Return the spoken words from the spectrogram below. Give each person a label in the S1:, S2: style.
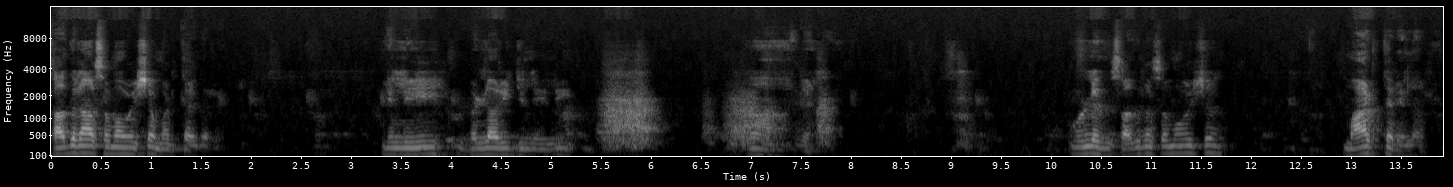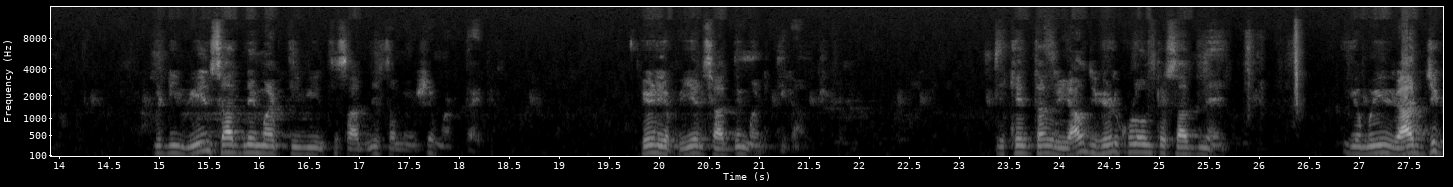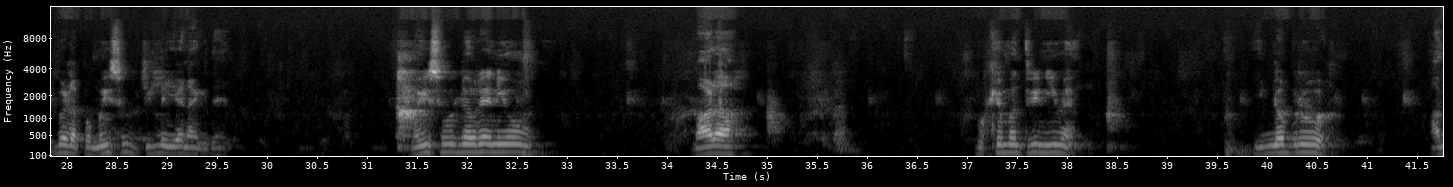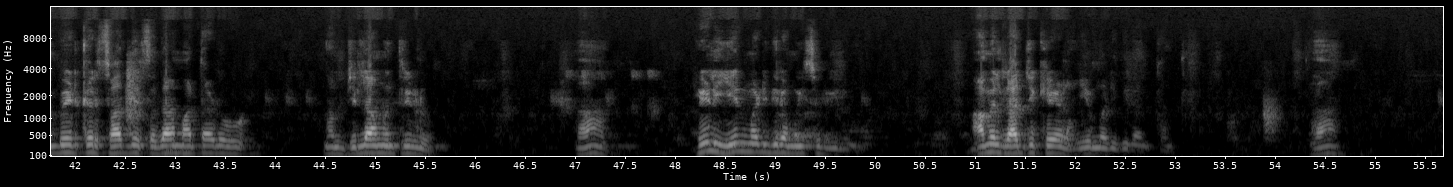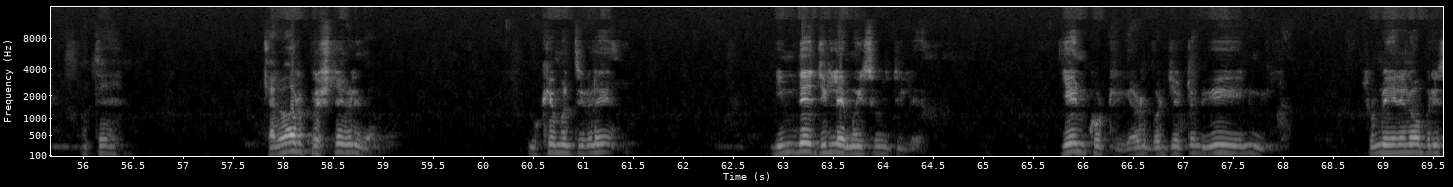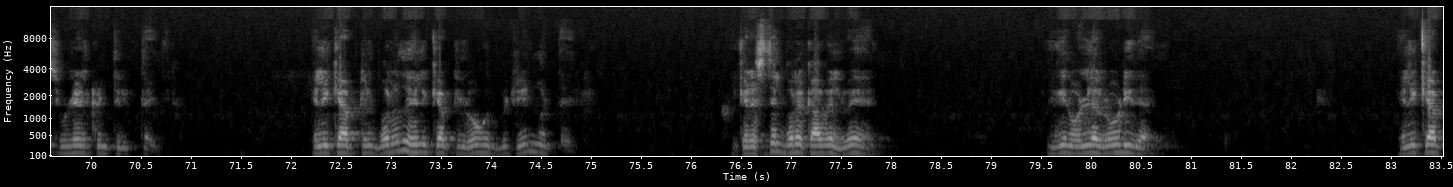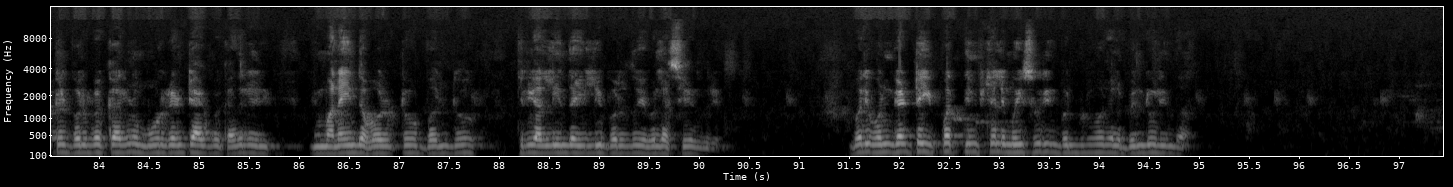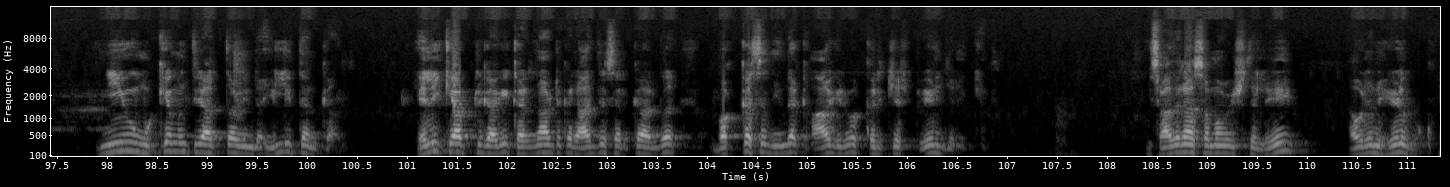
S1: ಸಾಧನಾ ಸಮಾವೇಶ ಮಾಡ್ತಾ ಇದ್ದಾರೆ. ಎಲ್ಲಿ ಬಳ್ಳಾರಿ ಜಿಲ್ಲೆಯಲ್ಲಿ. ಒಳ್ಳೆಯದು ಸಾಧನಾ ಸಮಾವೇಶ ಮಾಡ್ತಾರೆ ಎಲ್ಲರೂ. ಬಟ್ ನೀವೇನು ಸಾಧನೆ ಮಾಡ್ತೀವಿ ಅಂತ ಸಾಧನೆ ಸಮಾವೇಶ ಮಾಡ್ತಾ ಇದ್ದೀವಿ ಹೇಳಿಯಪ್ಪ ಏನು ಸಾಧನೆ ಮಾಡ್ತೀರಾ ಏಕೆಂತಂದ್ರೆ ಯಾವುದು ಹೇಳ್ಕೊಳ್ಳುವಂಥ ಸಾಧನೆ, ಈಗ ಮೈ ರಾಜ್ಯಕ್ಕೆ ಬೇಡಪ್ಪ, ಮೈಸೂರು ಜಿಲ್ಲೆ ಏನಾಗಿದೆ? ಮೈಸೂರಿನವರೇ ನೀವು ಭಾಳ ಮುಖ್ಯಮಂತ್ರಿ ನೀವೇ. ಇನ್ನೊಬ್ಬರು ಅಂಬೇಡ್ಕರ್ ಸಾಧನೆ ಸದಾ ಮಾತಾಡು ನಮ್ಮ ಜಿಲ್ಲಾ ಮಂತ್ರಿಗಳು. ಹಾಂ, ಹೇಳಿ ಏನು ಮಾಡಿದ್ದೀರಾ ಮೈಸೂರಿಗೆ ಆಮೇಲೆ ರಾಜ್ಯಕ್ಕೆ ಹೇಳ ಏನು ಮಾಡಿದ್ದೀರಾ ಅಂತಂತ. ಹಾಂ, ಮತ್ತೆ ಕೆಲವಾರು ಪ್ರಶ್ನೆಗಳಿದಾವೆ. ಮುಖ್ಯಮಂತ್ರಿಗಳೇ ನಿಮ್ಮದೇ ಜಿಲ್ಲೆ, ಮೈಸೂರು ಜಿಲ್ಲೆ, ಏನು ಕೊಟ್ರಿ? ಎರಡು ಬಡ್ಜೆಟಲ್ಲಿ ಏನೂ ಇಲ್ಲ. ಸುಮ್ಮನೆ ಏನೇನೋ ಬರೀ ಸುಳ್ಳು ಹೇಳ್ಕೊಂಡು ತಿರುಗ್ತಾ ಇದ್ದೀರಿ. ಹೆಲಿಕಾಪ್ಟರ್ ಬರೋದು ಹೆಲಿಕಾಪ್ಟರ್ ಹೋಗೋದು ಬಿಟ್ಟರೆ ಏನು ಮಾಡ್ತಾ ಇದ್ರಿ? ಈಗ ರಸ್ತೆಯಲ್ಲಿ ಬರೋಕ್ಕಾಗಲ್ವೇ? ಈಗೇನು ಒಳ್ಳೆ ರೋಡ್ ಇದೆ. ಹೆಲಿಕಾಪ್ಟರ್ ಬರಬೇಕಾದ್ರೂ ಮೂರು ಗಂಟೆ ಆಗಬೇಕಾದ್ರೆ ನಿಮ್ಮ ಮನೆಯಿಂದ ಹೊರಟು, ಬಂದು ತಿರುಗಿ ಅಲ್ಲಿಂದ ಇಲ್ಲಿ ಬರೋದು ಇವೆಲ್ಲ ಸೇರಿದ್ರಿ. ಬರೀ ಒಂದು ಗಂಟೆ ಇಪ್ಪತ್ತು ನಿಮಿಷದಲ್ಲಿ ಮೈಸೂರಿಂದ ಬಂದ್ಬಿಡ್ಬೋದಲ್ಲ, ಬೆಂಗಳೂರಿಂದ. ನೀವು ಮುಖ್ಯಮಂತ್ರಿ ಆಗ್ತಾವಿಂದ ಇಲ್ಲಿ ತನಕ ಹೆಲಿಕಾಪ್ಟರ್ಗಾಗಿ ಕರ್ನಾಟಕ ರಾಜ್ಯ ಸರ್ಕಾರದ ಬೊಕ್ಕಸದಿಂದ ಆಗಿರುವ ಖರ್ಚೆಷ್ಟು ಹೇಳಿ ಜನಕ್ಕೆ. ಈ ಸಾಧನಾ ಸಮಾವೇಶದಲ್ಲಿ ಅವರನ್ನು ಹೇಳಬೇಕು.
